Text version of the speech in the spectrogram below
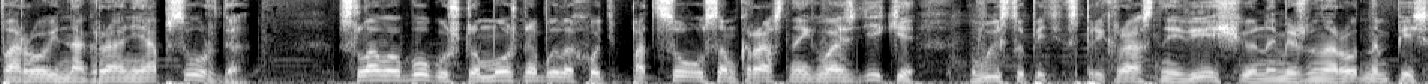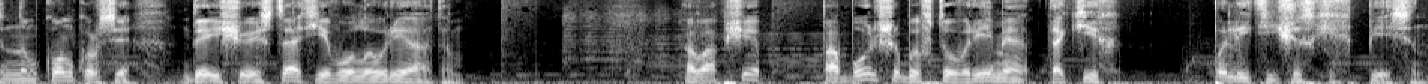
порой на грани абсурда – Слава богу, что можно было хоть под соусом красной гвоздики выступить с прекрасной вещью на международном песенном конкурсе, да еще и стать его лауреатом. А вообще, побольше бы в то время таких политических песен.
